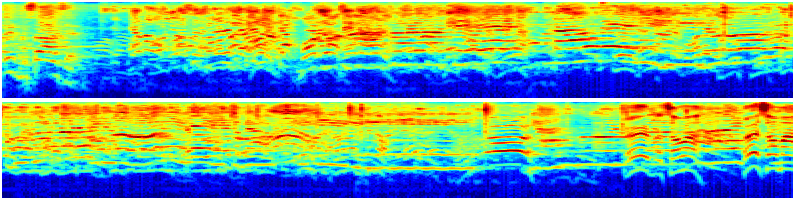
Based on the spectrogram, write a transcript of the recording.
ফুলাতলিত বিচৰা হৈছে শৰ্মা এই শৰ্মা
